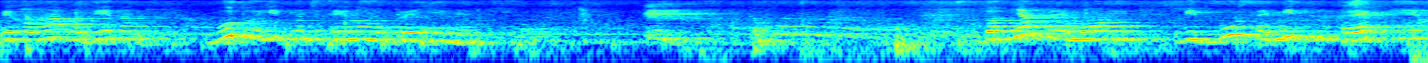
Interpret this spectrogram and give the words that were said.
виховна година Буду гідним сином України. До Дня перемоги відбувся мітинг реквієм.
